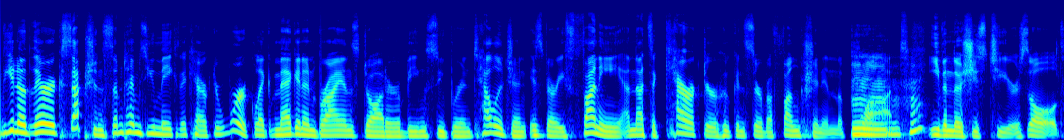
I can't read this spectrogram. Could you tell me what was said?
you know, there are exceptions. Sometimes you make the character work. Like Meggan and Brian's daughter being super intelligent is very funny, and that's a character who can serve a function in the plot, Mhm. even though she's two years old.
